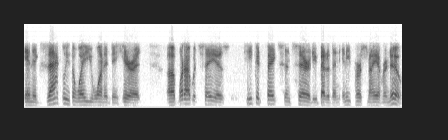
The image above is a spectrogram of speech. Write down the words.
in exactly the way you wanted to hear it. Uh, what I would say is he could fake sincerity better than any person I ever knew.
